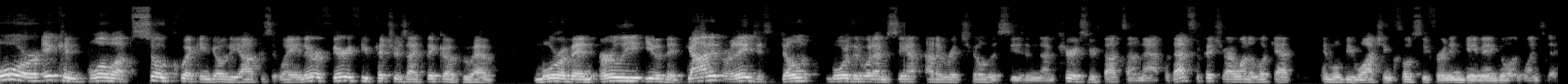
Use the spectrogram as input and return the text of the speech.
or it can blow up so quick and go the opposite way. And there are very few pitchers I think of who have more of an early, either they've got it or they just don't, more than what I'm seeing out of Rich Hill this season. I'm curious your thoughts on that. But that's the pitcher I want to look at and we'll be watching closely for an in-game angle on Wednesday.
